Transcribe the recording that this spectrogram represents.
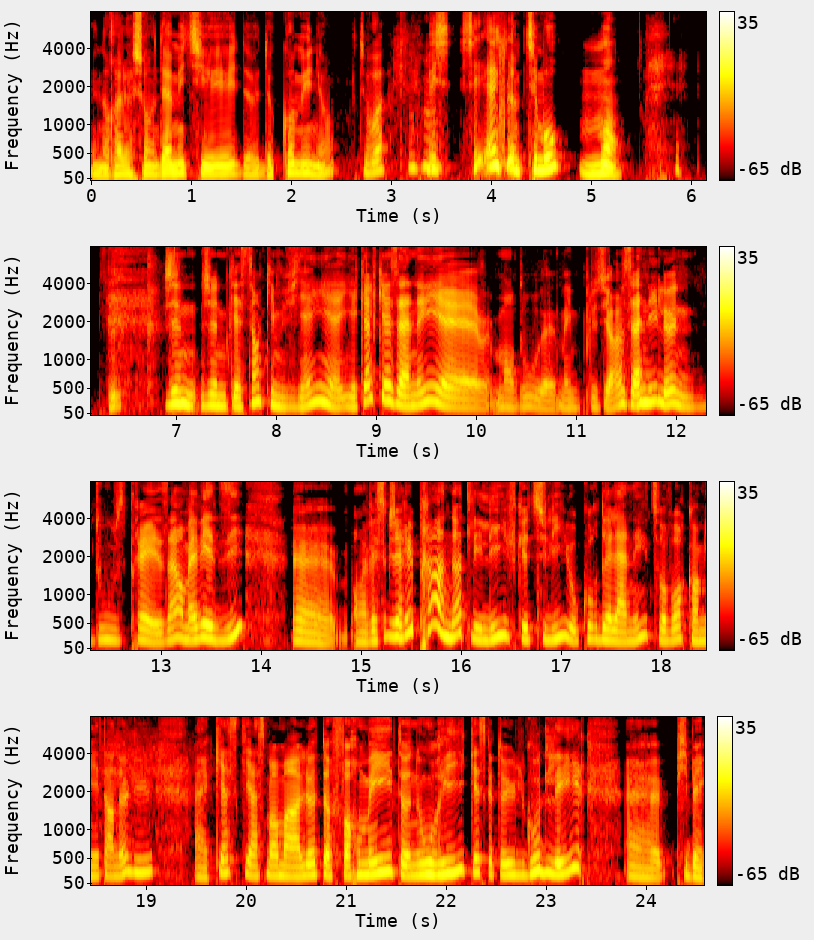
une relation d'amitié, de, de communion. Tu vois? Mhm. Mais c'est avec le petit mot mon. J'ai une, question qui me vient. Il y a quelques années, euh, mon doux, euh, même plusieurs années, là, une 12, 13 ans, on m'avait dit, euh, on m'avait suggéré, prends en note les livres que tu lis au cours de l'année. Tu vas voir combien tu en as lu. Euh, qu'est-ce qui, à ce moment-là, t'a formé, t'a nourri, qu'est-ce que tu as eu le goût de lire? Euh, puis ben,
